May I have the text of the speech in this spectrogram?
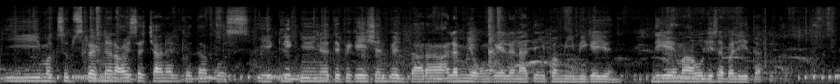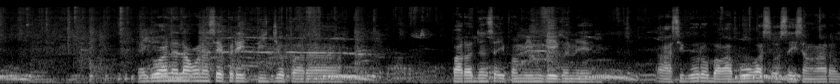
I mag-subscribe na lang kayo sa channel ko tapos i-click nyo yung notification bell para alam nyo kung kailan natin ipamimigay yun. Hindi kayo mahuli sa balita. Nagawa na lang ako ng separate video para para dun sa ipamimigay ko na yun. Ah, siguro baka bukas o sa isang araw.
